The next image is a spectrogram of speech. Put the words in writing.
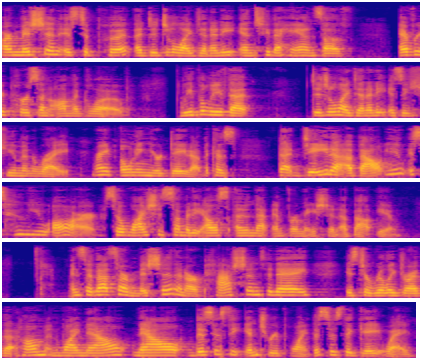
Our mission is to put a digital identity into the hands of every person on the globe. We believe that digital identity is a human right, right? Owning your data because that data about you is who you are. So why should somebody else own that information about you? And so that's our mission and our passion today is to really drive that home. And why now? Now, this is the entry point. This is the gateway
